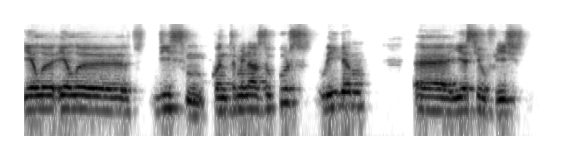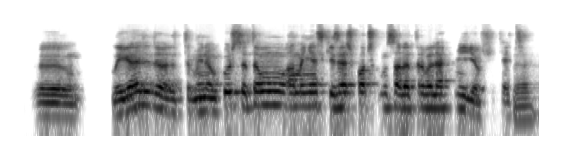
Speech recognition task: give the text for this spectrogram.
ele ele disse-me: quando terminares o curso, liga-me, uh, e assim eu fiz. Uh, liguei-lhe, terminei o curso, então amanhã se quiseres podes começar a trabalhar comigo. Eu fiquei tipo,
